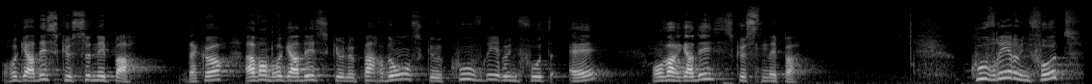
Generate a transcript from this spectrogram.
regarder ce que ce n'est pas. D'accord? Avant de regarder ce que le pardon, ce que couvrir une faute est, on va regarder ce que ce n'est pas. Couvrir une faute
